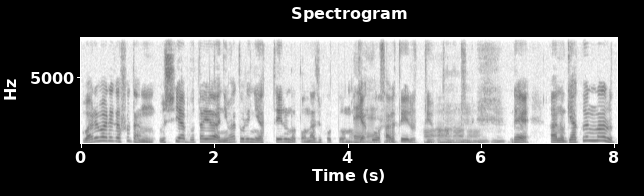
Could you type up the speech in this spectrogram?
我々が普段牛や豚や鶏にやっているのと同じことの逆をされているっていうことなんですね。であの逆になる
